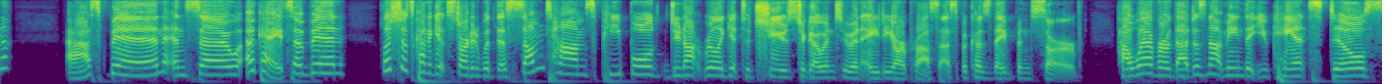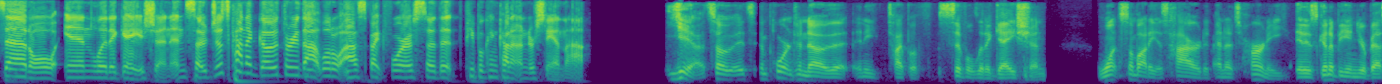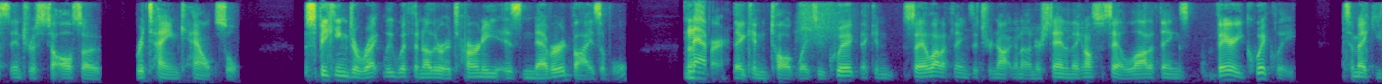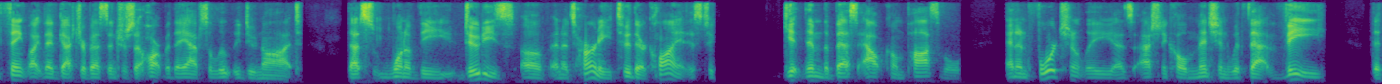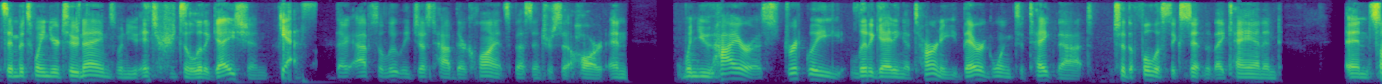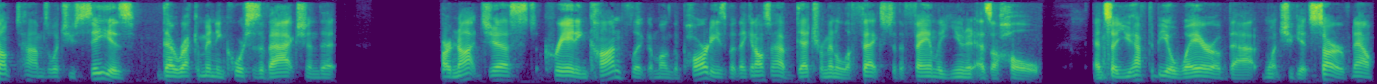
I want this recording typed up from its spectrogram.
Ask Ben. And so, okay, so Ben, let's just kind of get started with this. Sometimes people do not really get to choose to go into an ADR process because they've been served. However, that does not mean that you can't still settle in litigation. And so just kind of go through that little aspect for us so that people can kind of understand that. Yeah, so it's important to know that any type of civil litigation, once somebody has hired an attorney, it is going to be in your best interest to also retain counsel. Speaking directly with another attorney is never advisable. Never. They can talk way too quick. They can say a lot of things that you're not going to understand. And they can also say a lot of things very quickly to make you think like they've got your best interest at heart, but they absolutely do not. That's one of the duties of an attorney to their client is to get them the best outcome possible. And unfortunately, as Ashley Nicole mentioned, with that V that's in between your two names when you enter into litigation, yes, they absolutely just have their client's best interest at heart. And when you hire a strictly litigating attorney, they're going to take that to the fullest extent that they can. And and sometimes what you see is they're recommending courses of action that are not just creating conflict among the parties, but they can also have detrimental effects to the family unit as a whole. And so you have to be aware of that once you get served. Now,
